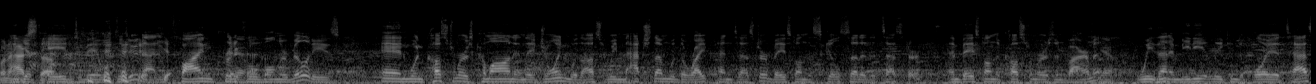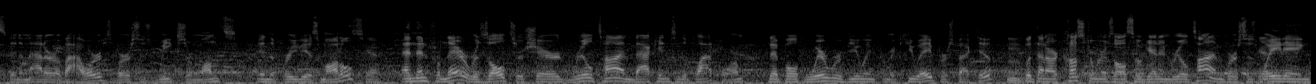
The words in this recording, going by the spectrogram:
and get stuff. paid to be able to do that yeah. and find critical yeah. vulnerabilities. And when customers come on and they join with us, we match them with the right pen tester based on the skill set of the tester and based on the customer's environment. Yeah. We then immediately can deploy a test in a matter of hours versus weeks or months in the previous models. Yeah. And then from there, results are shared real time back into the platform that both we're reviewing from a QA perspective, mm. but then our customers also get in real time versus yeah. waiting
